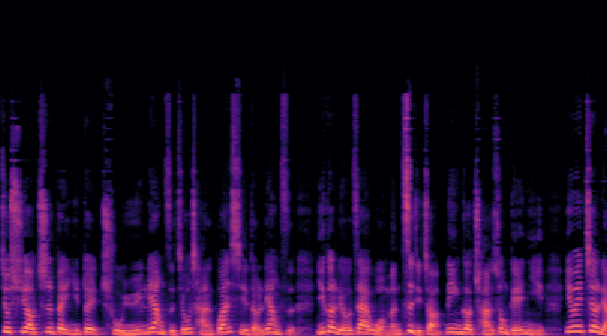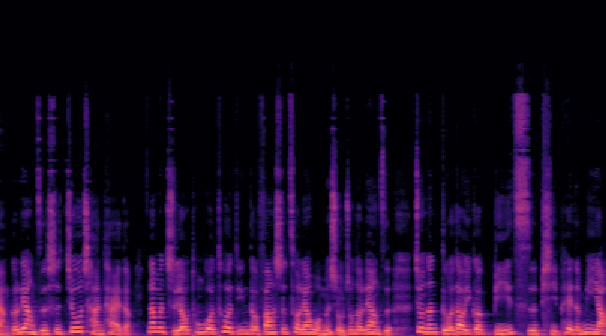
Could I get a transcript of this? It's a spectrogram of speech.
就需要制备一对处于量子纠缠关系的量子，一个留在我们自己这，另一个传送给你。因为这两个量子是纠缠态的，那么只要通过特定的方式测量我们手中的量子，就能得到一个彼此匹配的密钥。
